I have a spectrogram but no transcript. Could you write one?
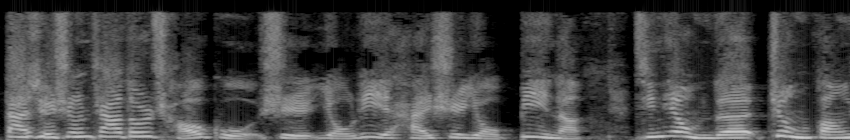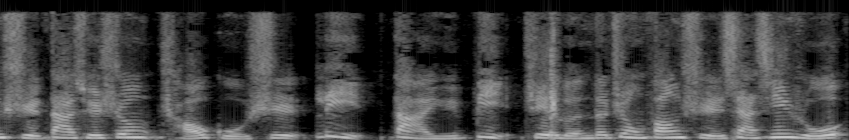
大学生扎堆炒股是有利还是有弊呢？今天我们的正方是大学生炒股是利大于弊，这一轮的正方是夏心如，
